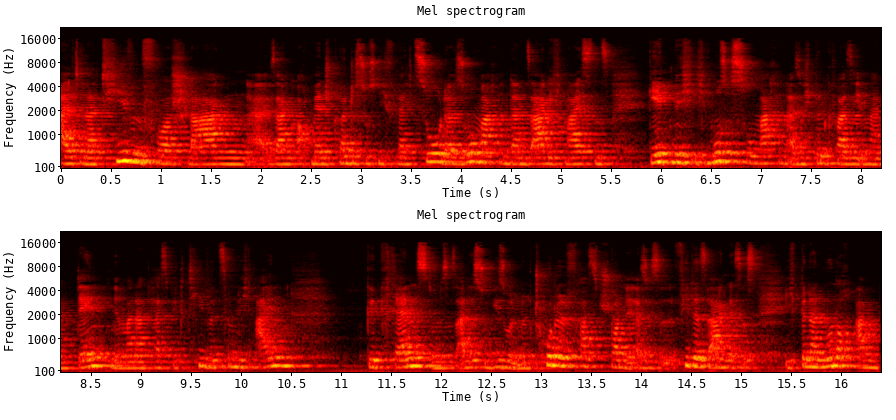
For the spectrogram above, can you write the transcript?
Alternativen vorschlagen, äh, sagen auch Mensch, könntest du es nicht vielleicht so oder so machen, dann sage ich meistens, geht nicht, ich muss es so machen. Also ich bin quasi in meinem Denken, in meiner Perspektive ziemlich eingegrenzt und es ist alles sowieso in einem Tunnel fast schon. Also es, viele sagen, es ist, ich bin dann nur noch am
